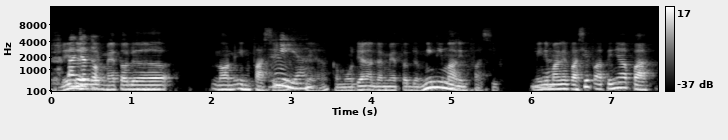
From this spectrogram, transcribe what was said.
Jadi Lanjut, dari Dok. metode non invasif Iya. ya, kemudian ada metode minimal invasif. Minimal invasif artinya apa?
